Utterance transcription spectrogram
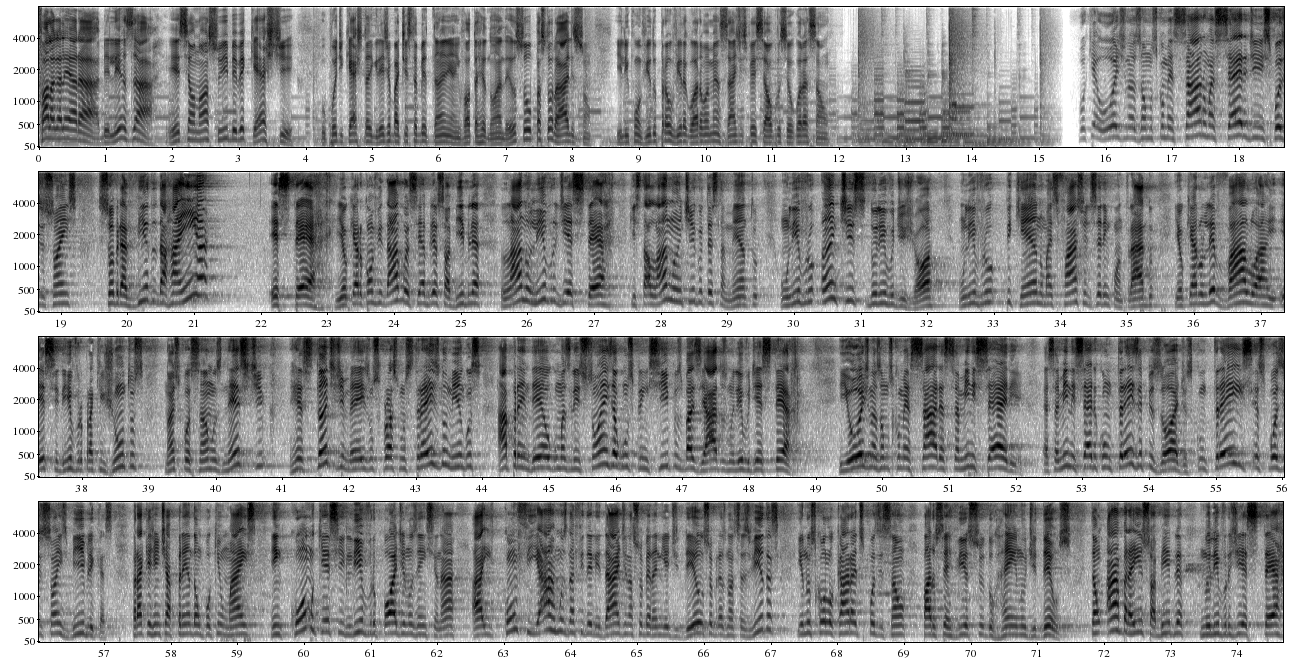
Fala galera, beleza? Esse é o nosso IBBcast, o podcast da Igreja Batista Betânia, em Volta Redonda. Eu sou o pastor Alisson e lhe convido para ouvir agora uma mensagem especial para o seu coração. Porque hoje nós vamos começar uma série de exposições sobre a vida da rainha Esther. E eu quero convidar você a abrir a sua Bíblia lá no livro de Esther, que está lá no Antigo Testamento, um livro antes do livro de Jó, um livro pequeno, mas fácil de ser encontrado, e eu quero levá-lo a esse livro para que juntos nós possamos, neste restante de mês, nos próximos três domingos, aprender algumas lições e alguns princípios baseados no livro de Esther. E hoje nós vamos começar essa minissérie, essa minissérie com três episódios, com três exposições bíblicas, para que a gente aprenda um pouquinho mais em como que esse livro pode nos ensinar a confiarmos na fidelidade, na soberania de Deus sobre as nossas vidas e nos colocar à disposição para o serviço do reino de Deus. Então, abra aí sua Bíblia no livro de Esther,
